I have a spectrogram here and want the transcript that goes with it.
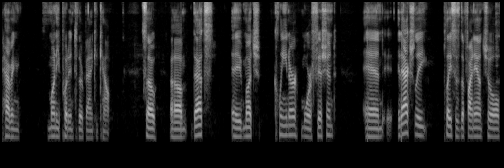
having money put into their bank account. So um, that's a much cleaner, more efficient, and it actually places the financial,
